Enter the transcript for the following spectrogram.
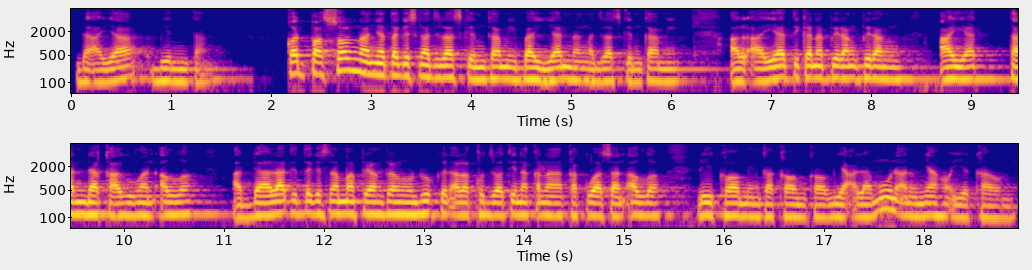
Da aya bintang. Qad fasalna nyata geus ngajelaskeun kami bayan ngajelaskeun kami. Al ayati kana pirang-pirang ayat tanda keagungan Allah. Adalah ditegas nama pirang-pirang nunduhkeun ala qudratina kana kakuasaan Allah. Li qaumin ka kaum kaum ya'lamun anu nyaho ieu kaum.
